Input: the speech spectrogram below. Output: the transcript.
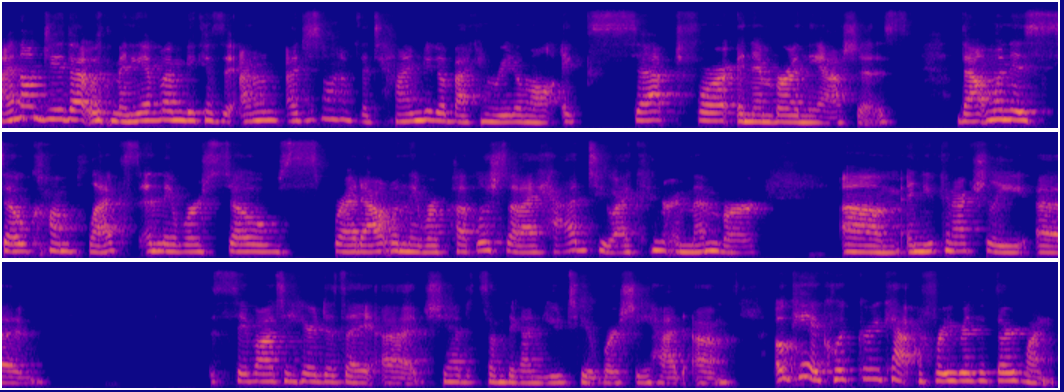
I don't do that with many of them because I don't. I just don't have the time to go back and read them all, except for An Ember in the Ashes. That one is so complex, and they were so spread out when they were published that I had to. I couldn't remember. Um, and you can actually. Uh, Sabaa Tahir does a uh, she had something on YouTube where she had um okay a quick recap before you read the third one.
